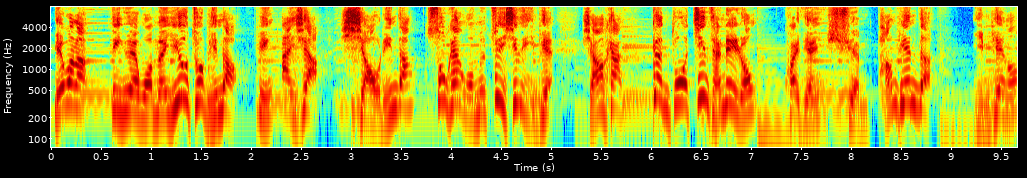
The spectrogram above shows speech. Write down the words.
别忘了订阅我们 YouTube 频道，并按下小铃铛，收看我们最新的影片。想要看更多精彩内容，快点选旁边的影片哦。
